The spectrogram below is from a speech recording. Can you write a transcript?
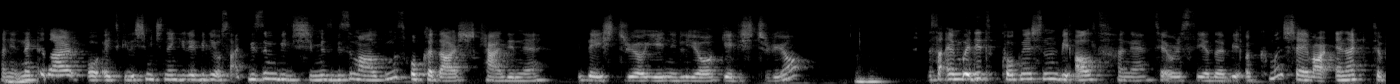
hani ne kadar o etkileşim içine girebiliyorsak bizim bilişimiz, bizim algımız o kadar kendini değiştiriyor, yeniliyor, geliştiriyor. Hı hı. Mesela embodied cognition'ın bir alt hani teorisi ya da bir akımı şey var, enactive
